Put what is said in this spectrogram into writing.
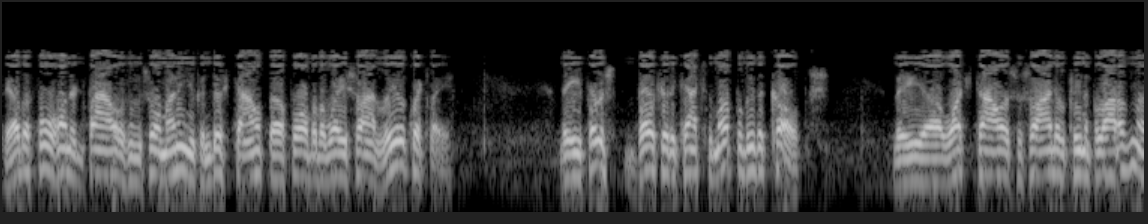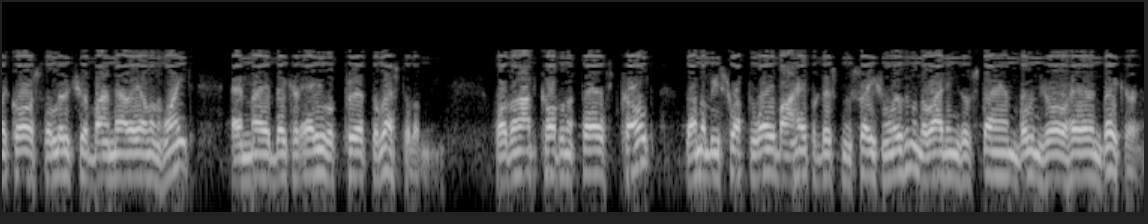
The other 400,000 so many you can discount, they'll fall by the wayside real quickly. The first vulture to catch them up will be the cults. The uh, Watchtower Society will clean up a lot of them, and of course the literature by Mary Ellen White and Mary Baker Eddy will clear up the rest of them. While they're not caught in a false cult, then they'll be swept away by hyper-dispensationalism and the writings of Stam, Bullinger, O'Hair, and Baker.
